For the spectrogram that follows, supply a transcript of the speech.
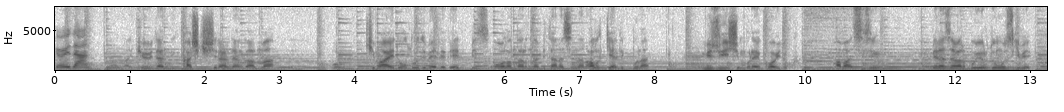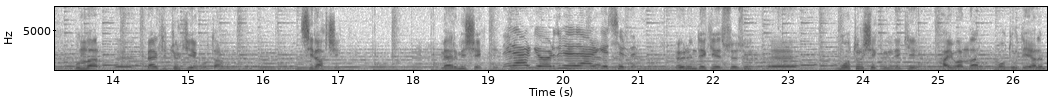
Köyden. Vallahi köyden kaç kişilerden kalma bu kime ait olduğu da belli değil. Biz oğlanlarından bir tanesinden alıp geldik buna. Müziği için buraya koyduk. Ama sizin biraz evvel buyurduğunuz gibi bunlar e, belki Türkiye'yi kurtardı. Silah çekti. Mermi çekti. Neler gördü, neler geçirdi. Önündeki sözüm e, motor şeklindeki hayvanlar, motor diyelim.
